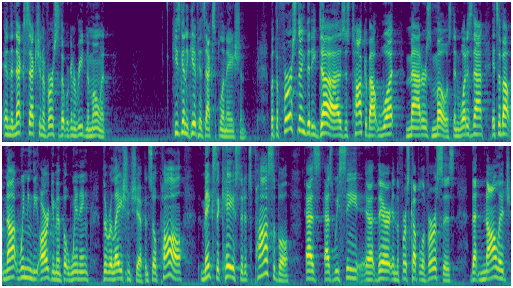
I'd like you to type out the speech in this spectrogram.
in the next section of verses that we're going to read in a moment, he's going to give his explanation. But the first thing that he does is talk about what matters most. And what is that? It's about not winning the argument, but winning the relationship. And so Paul makes a case that it's possible, as, as we see uh, there in the first couple of verses, that knowledge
